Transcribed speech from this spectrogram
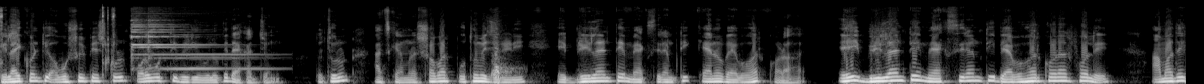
বেলাইকনটি অবশ্যই প্রেস করুন পরবর্তী ভিডিওগুলোকে দেখার জন্য। তো চলুন, আজকে আমরা সবার প্রথমে জেনে নিই এই ব্রিলান্টে ম্যাক্সিরামটি কেন ব্যবহার করা হয়। এই ব্রিলান্টে ম্যাক্সিরামটি ব্যবহার করার ফলে আমাদের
